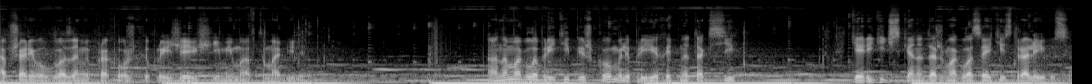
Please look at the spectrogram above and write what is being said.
обшаривал глазами прохожих и проезжающие мимо автомобиля. Она могла прийти пешком или приехать на такси. Теоретически она даже могла сойти с троллейбуса.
